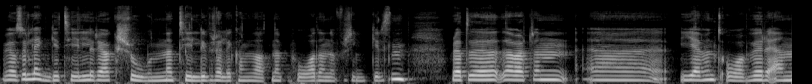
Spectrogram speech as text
vil jeg også legge til reaksjonene til de forskjellige kandidatene på denne forsinkelsen. For at det, det har vært en eh, jevnt over en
